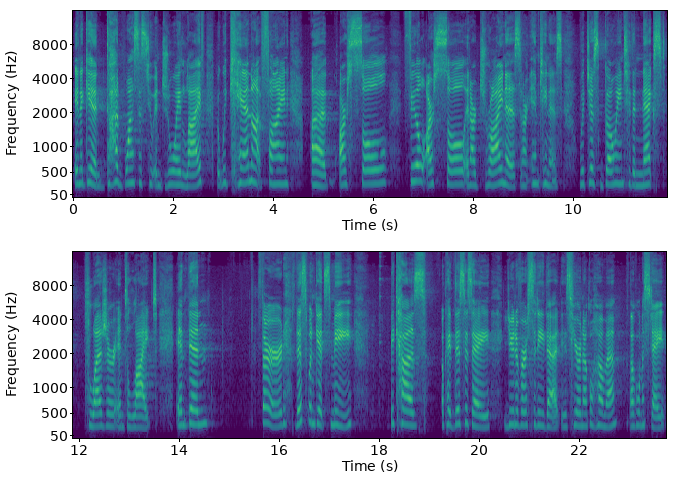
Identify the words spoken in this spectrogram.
And again, God wants us to enjoy life, but we cannot find uh, our soul fill our soul and our dryness and our emptiness with just going to the next pleasure and delight. And then, third, this one gets me because, okay, this is a university that is here in Oklahoma, Oklahoma State,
